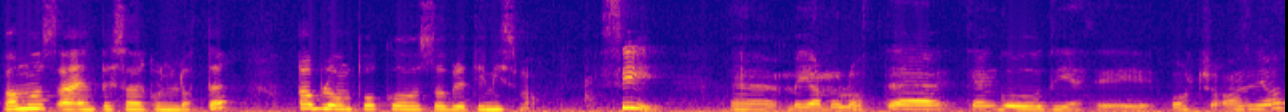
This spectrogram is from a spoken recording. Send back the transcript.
Vamos a empezar con Lotte. Habla un poco sobre ti mismo. Sí, eh, me llamo Lotte, tengo 18 años.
